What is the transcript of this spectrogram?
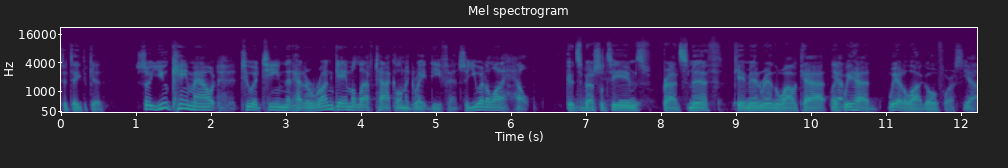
to take the kid. So you came out to a team that had a run game, a left tackle, and a great defense. So you had a lot of help. Good mm-hmm. special teams. Brad Smith came in, ran the Wildcat. Like Yeah. we had we had a lot going for us. Yeah.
